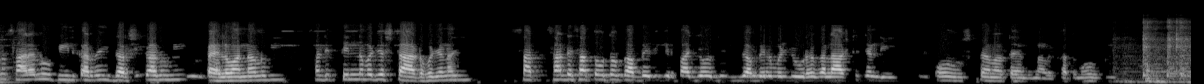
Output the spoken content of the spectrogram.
ਨੂੰ ਸਾਰਿਆਂ ਨੂੰ ਅਪੀਲ ਕਰਦੇ ਜੀ, ਦਰਸ਼ਕਾਂ ਨੂੰ ਵੀ, ਪਹਿਲਵਾਨਾਂ ਨੂੰ ਵੀ ਸਾਡੀ 3 ਵਜੇ ਸਟਾਰਟ ਹੋ ਜਾਣਾ ਜੀ। 7 7:30 ਤੋਂ ਬਾਬੇ ਦੀ ਕਿਰਪਾ, ਜੋ ਬਾਬੇ ਨੂੰ ਮਨਜ਼ੂਰ ਹੋਗਾ ਲਾਸਟ ਝੰਡੀ, ਉਹ ਉਸ ਤਰ੍ਹਾਂ ਟਾਈਮ ਨਾਲ ਖਤਮ ਹੋਊਗੀ।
